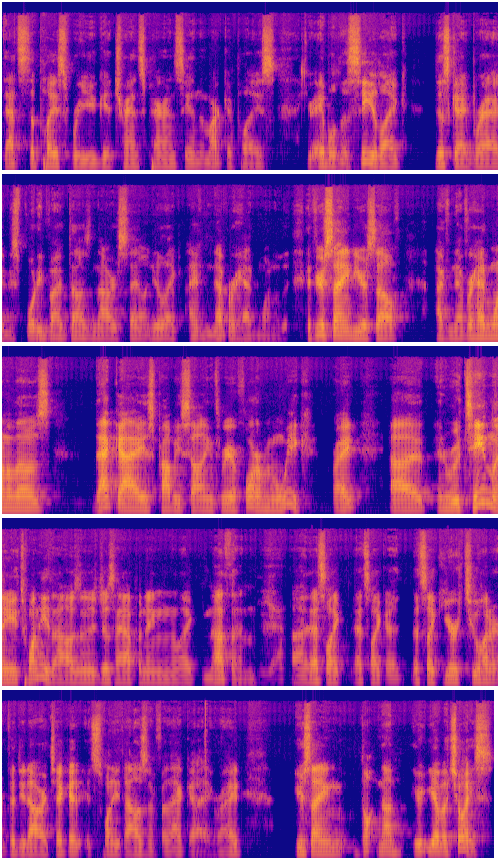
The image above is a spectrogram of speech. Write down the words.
that's the place where you get transparency in the marketplace you're able to see like this guy brags $45000 sale and you're like i've never had one of it if you're saying to yourself i've never had one of those that guy is probably selling three or four of them a week right uh, and routinely 20000 is just happening like nothing Yeah. uh, that's like that's like a that's like your two hundred fifty dollar ticket. It's twenty thousand for that guy, right? You're saying don't now you have a choice.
